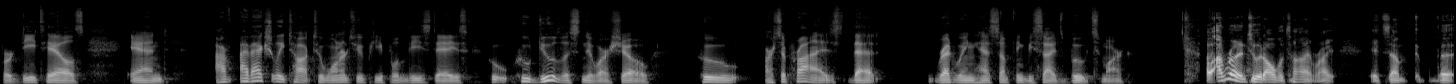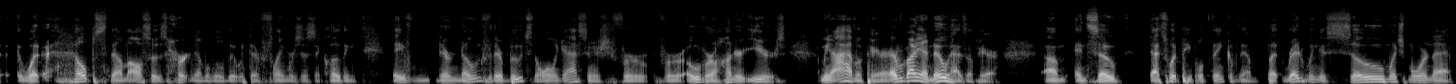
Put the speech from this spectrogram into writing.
for details. And I've, I've actually talked to one or two people these days who, who do listen to our show who are surprised that Red Wing has something besides boots, Mark. Oh, I run into it all the time, right? It's um the what helps them also is hurting them a little bit with their flame resistant clothing. They've they're known for their boots in the oil and gas industry for for over hundred years. I mean, I have a pair. Everybody I know has a pair, um, and so that's what people think of them. But Red Wing is so much more than that.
